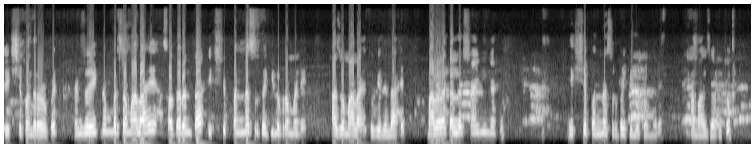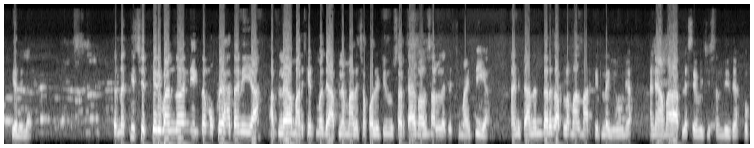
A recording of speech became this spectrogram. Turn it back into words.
एकशे पंधरा रुपये. आणि जो एक नंबरचा माल आहे हा साधारणतः एकशे पन्नास रुपये किलो प्रमाणे हा जो माल आहे तो गेलेला आहे. मालाला कलर शायनिंग आहे. एकशे पन्नास रुपये किलो प्रमाणे हा माल जो आहे तो गेलेला आहे. तर नक्कीच शेतकरी बांधवांनी एकदा मोकळ्या हाताने या. आपल्या मार्केटमध्ये आपल्या मालाच्या क्वालिटीनुसार काय भाव चालला त्याची माहिती घ्या. आणि त्यानंतरच आपला माल मार्केटला घेऊन या. आणि आम्हाला आपल्या सेवेची संधी द्या. खूप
